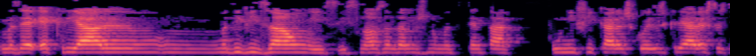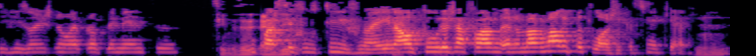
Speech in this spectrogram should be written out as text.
mas é, é criar hum, uma divisão e, e se nós andamos numa de tentar unificar as coisas, criar estas divisões não é propriamente Sim, mas um é- passo é- evolutivo, não é? E na altura já falávamos, era normal e patológico, assim é que era Uhum.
